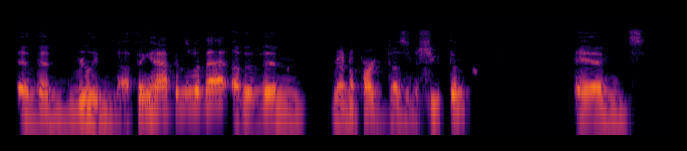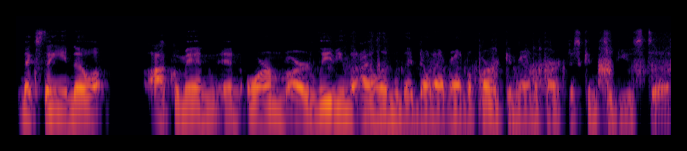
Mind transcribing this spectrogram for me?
and then really nothing happens with that other than Randall Park doesn't shoot them, and next thing you know. Aquaman and Orm are leaving the island and they don't have Randall Park, and Randall Park just continues to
